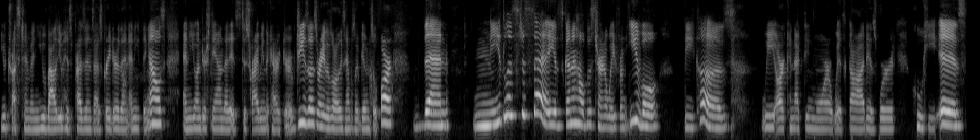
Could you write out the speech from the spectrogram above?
you trust him and you value his presence as greater than anything else and you understand that it's describing the character of Jesus, right? Those are all the examples I've given so far, then needless to say, it's going to help us turn away from evil because we are connecting more with God, His Word, who He is.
